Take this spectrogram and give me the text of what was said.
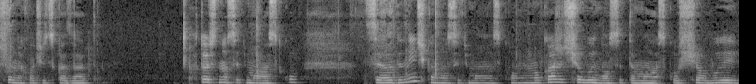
Що не хочуть сказати? Хтось носить маску. Це одиничка носить маску. Ну, кажуть, що ви носите маску, що ви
